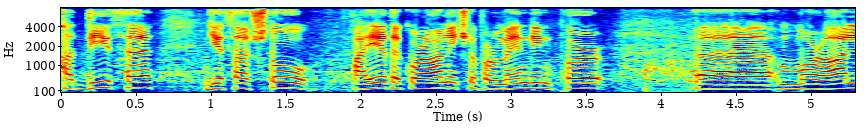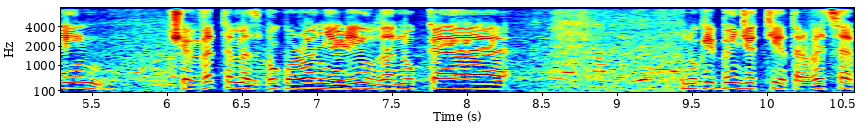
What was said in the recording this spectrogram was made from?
hadithe, gjithashtu ajete Kurani që përmendin për e, moralin që vetëm e zbukuron njeriun dhe nuk e nuk i bën gjë tjetër, veçse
